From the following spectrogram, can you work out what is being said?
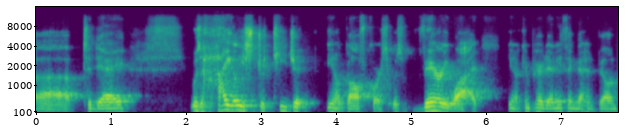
uh, today. It was a highly strategic you know golf course. It was very wide, you know, compared to anything that had been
